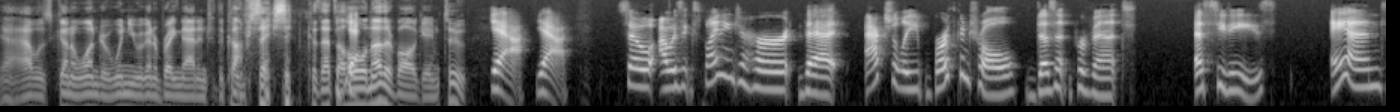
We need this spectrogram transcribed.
Yeah, I was gonna wonder when you were gonna bring that into the conversation because that's a Yeah. whole nother ball game too. Yeah, yeah. So I was explaining to her that actually birth control doesn't prevent STDs. And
